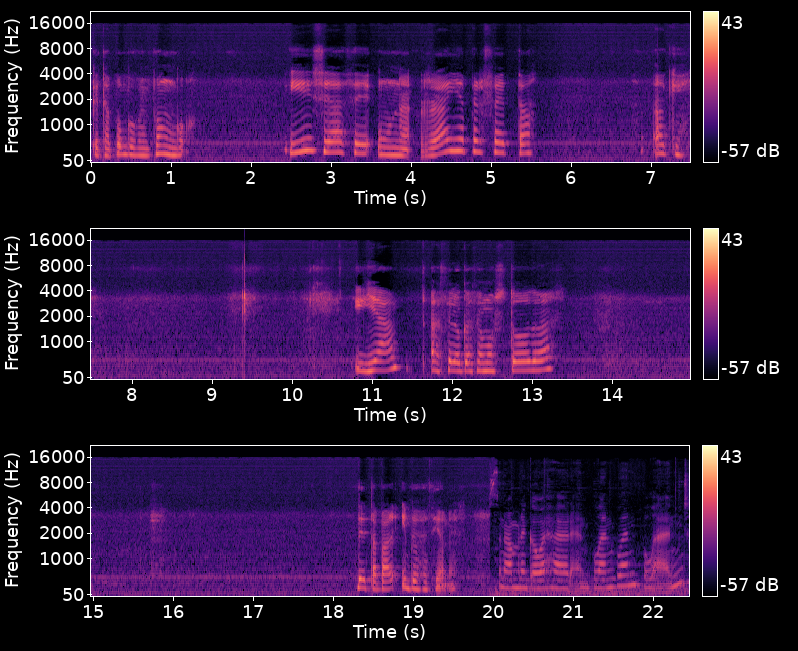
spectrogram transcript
que tampoco me pongo. Y se hace una raya perfecta aquí. Y ya hace lo que hacemos todas. De tapar imperfecciones. So now I'm going to go ahead and blend, blend, blend.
